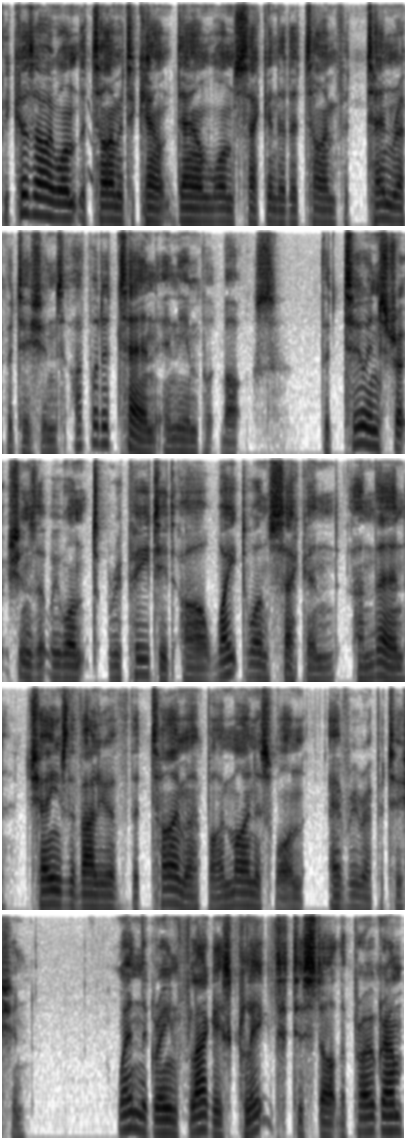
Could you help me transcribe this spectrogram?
Because I want the timer to count down one second at a time for 10 repetitions, I've put a 10 in the input box. The two instructions that we want repeated are wait one second and then change the value of the timer by minus one every repetition. When the green flag is clicked to start the program,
